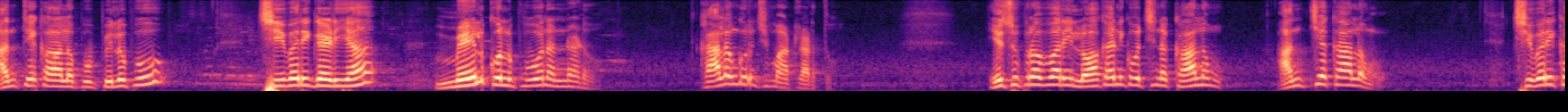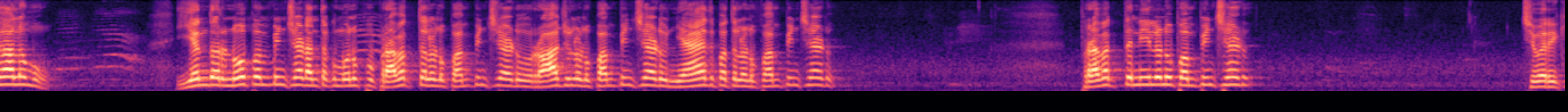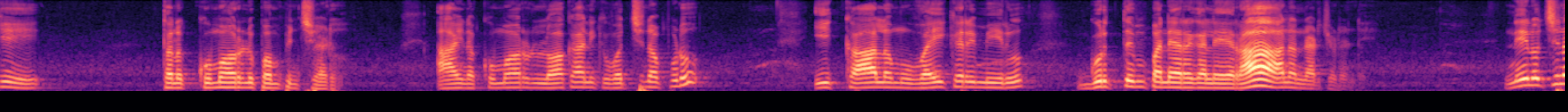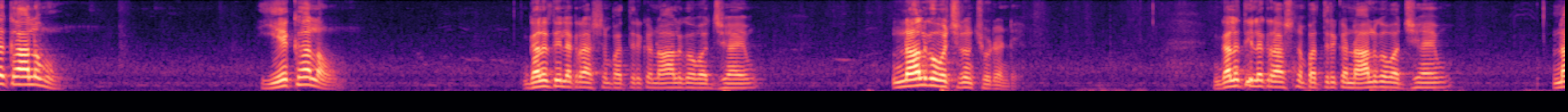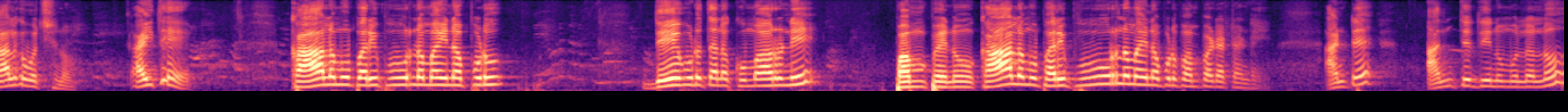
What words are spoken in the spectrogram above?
అంత్యకాలపు పిలుపు చివరి గడియ మేల్కొలుపు అని అన్నాడు. కాలం గురించి మాట్లాడుతూ. యేసుప్రభు వారి ఈ లోకానికి వచ్చిన కాలం అంత్యకాలము చివరి కాలము ఎందరినో పంపించాడు అంతకు మునుపు ప్రవక్తలను పంపించాడు రాజులను పంపించాడు న్యాయాధిపతులను పంపించాడు. ప్రవక్తనీలను పంపించాడు. చివరికి తన కుమారుని పంపించాడు. ఆయన కుమారుడు లోకానికి వచ్చినప్పుడు ఈ కాలము వైఖరి మీరు గుర్తింపనెరగలేరా అని అన్నాడు చూడండి. నేను వచ్చిన కాలము ఏ కాలం? గలతీలకు రాసిన పత్రిక నాలుగవ అధ్యాయం నాలుగవ వచనం చూడండి. గలతీలకు రాసిన పత్రిక నాలుగవ అధ్యాయం నాలుగవ వచనం. అయితే కాలము పరిపూర్ణమైనప్పుడు దేవుడు తన కుమారుని పంపెను. కాలము పరిపూర్ణమైనప్పుడు పంపాడటండి. అంటే అంత్యదినములలో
